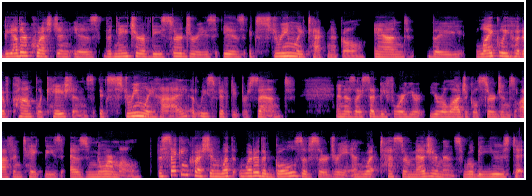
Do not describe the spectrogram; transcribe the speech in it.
The other question is the nature of these surgeries is extremely technical and the likelihood of complications extremely high, at least 50%. And as I said before, your urological surgeons often take these as normal. The second question, what, what are the goals of surgery and what tests or measurements will be used to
